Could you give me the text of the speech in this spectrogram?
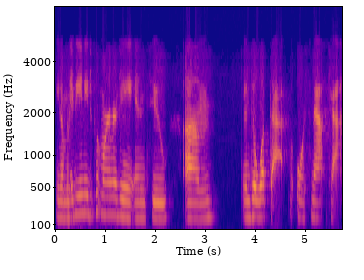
you know maybe you need to put more energy into um, into WhatsApp or Snapchat.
